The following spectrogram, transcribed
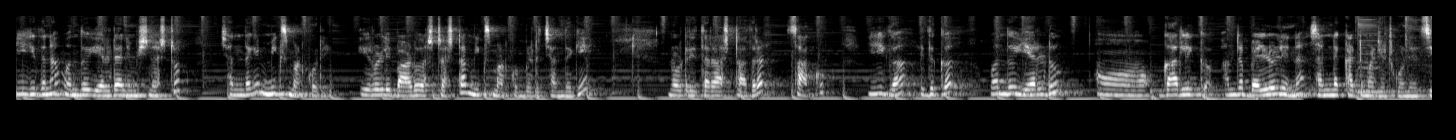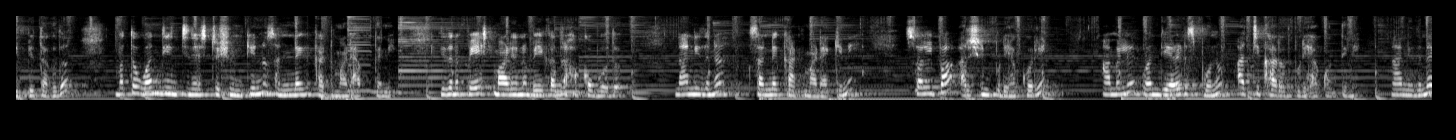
ಈಗ ಇದನ್ನು ಒಂದು ಎರಡು ನಿಮಿಷನಷ್ಟು ಚೆಂದಾಗಿ ಮಿಕ್ಸ್ ಮಾಡ್ಕೊರಿ ಈರುಳ್ಳಿ ಬಾಡು ಅಷ್ಟು ಮಿಕ್ಸ್ ಮಾಡ್ಕೊಂಬಿಡ್ರಿ ಚೆಂದಾಗಿ. ನೋಡಿರಿ ಈ ಥರ ಅಷ್ಟಾದ್ರೆ ಸಾಕು. ಈಗ ಇದಕ್ಕೆ ಒಂದು ಎರಡು ಗಾರ್ಲಿಕ್ ಅಂದರೆ ಬೆಳ್ಳುಳ್ಳಿನ ಸಣ್ಣಗೆ ಕಟ್ ಮಾಡಿ ಇಟ್ಕೊಂಡಿದ್ದೀನಿ ಸಿಪ್ಪಿ ತೆಗೆದು. ಮತ್ತು ಒಂದು ಇಂಚಿನಷ್ಟು ಶುಂಠಿನೂ ಸಣ್ಣಗೆ ಕಟ್ ಮಾಡಿ ಹಾಕ್ತೀನಿ. ಇದನ್ನು ಪೇಸ್ಟ್ ಮಾಡಿನೂ ಬೇಕಂದ್ರೆ ಹಾಕ್ಕೋಬೋದು. ನಾನು ಇದನ್ನು ಸಣ್ಣಗೆ ಕಟ್ ಮಾಡಿ ಹಾಕೀನಿ. ಸ್ವಲ್ಪ ಅರಿಶಿಣ ಪುಡಿ ಹಾಕೋರಿ. ಆಮೇಲೆ ಒಂದು ಎರಡು ಸ್ಪೂನು ಅಚ್ಚಿ ಖಾರದ ಪುಡಿ ಹಾಕ್ಕೊತೀನಿ ನಾನು ಇದನ್ನು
